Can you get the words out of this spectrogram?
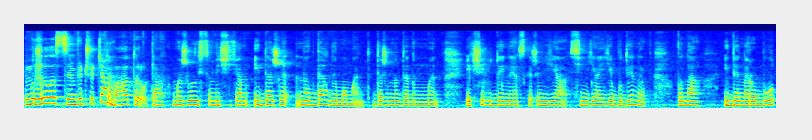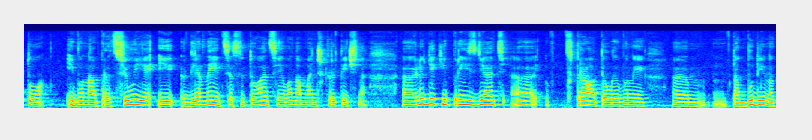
І ми то- жили з цим відчуттям так, багато років. Так, ми жили з цим відчуттям. І навіть на даний момент, навіть на даний момент, якщо людина, скажімо, є сім'я, є будинок, вона йде на роботу і вона працює, і для неї ця ситуація вона менш критична. Е, Люди, які приїздять, е, втратили вони ем, там будинок,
